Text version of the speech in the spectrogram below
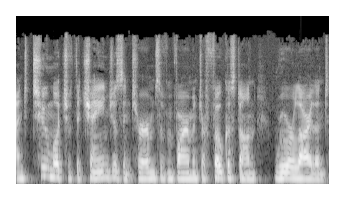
and too much of the changes in terms of environment are focused on rural Ireland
